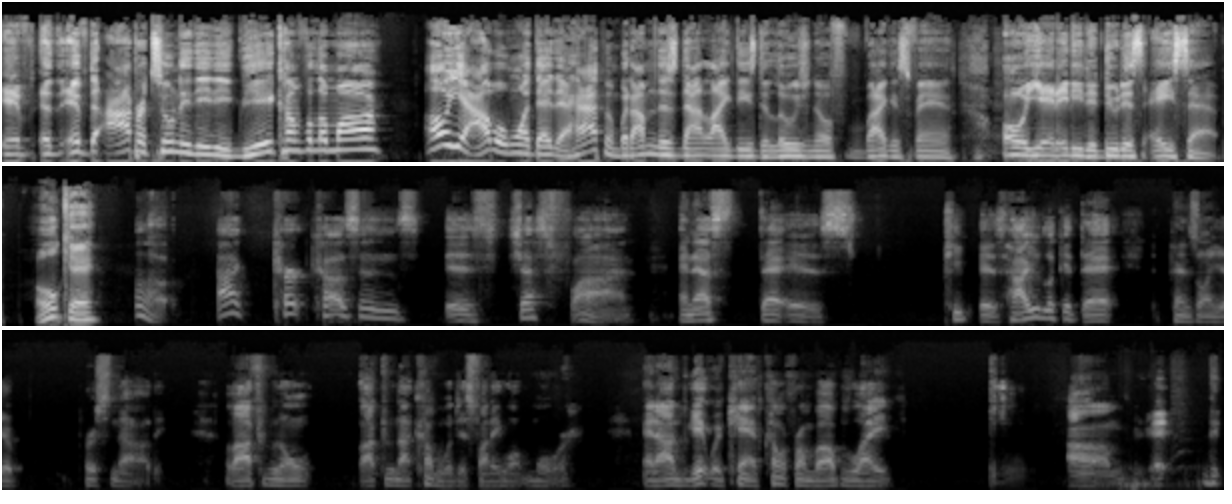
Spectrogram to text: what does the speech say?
if if the opportunity did come for Lamar, oh yeah, I would want that to happen. But I'm just not like these delusional Vikings fans. Oh yeah, they need to do this ASAP. Okay, Look, I Kirk Cousins is just fine, and that's that is is how you look at that depends on your personality. A lot of people don't. A lot of people not comfortable with just fine. They want more, and I get where Cam's coming from. But I was like, um, it-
